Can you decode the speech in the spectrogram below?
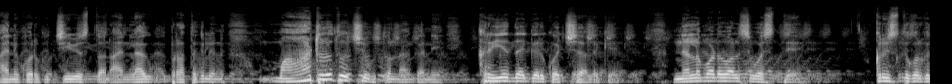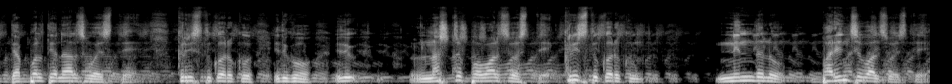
ఆయన కొరకు జీవిస్తాను ఆయన లేక బ్రతకలేను. మాటలతో చెబుతున్నాం కానీ క్రియ దగ్గరకు వచ్చేళ్ళకి. నిలబడవలసి వస్తే క్రీస్తు కొరకు దెబ్బలు తినాల్సి వస్తే క్రీస్తు కొరకు ఇదిగో ఇది నష్టపోవాల్సి వస్తే క్రీస్తు కొరకు నిందలు భరించవలసి వస్తే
